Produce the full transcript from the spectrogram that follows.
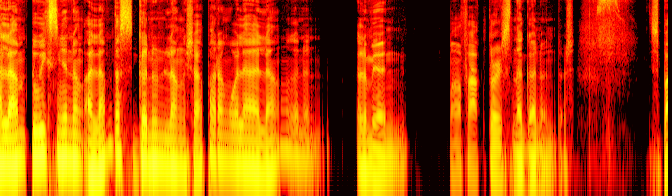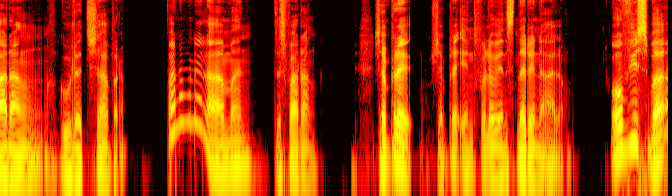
alam, two weeks niya nang alam, tapos ganun lang siya, parang wala lang, ganun. Alam mo yun, mga factors na ganun. Tapos parang gulat siya, parang, paano mo nalaman? Tapos parang, Siyempre, siyempre influence na rin na alam. Obvious ba?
